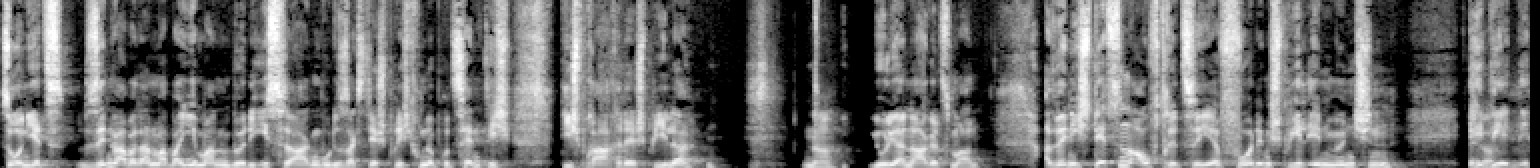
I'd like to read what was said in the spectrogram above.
So, und jetzt sind wir aber dann mal bei jemandem, würde ich sagen, wo du sagst, der spricht hundertprozentig die Sprache der Spieler. Na, Julian Nagelsmann. Also wenn ich dessen Auftritt sehe vor dem Spiel in München, äh, der, der,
